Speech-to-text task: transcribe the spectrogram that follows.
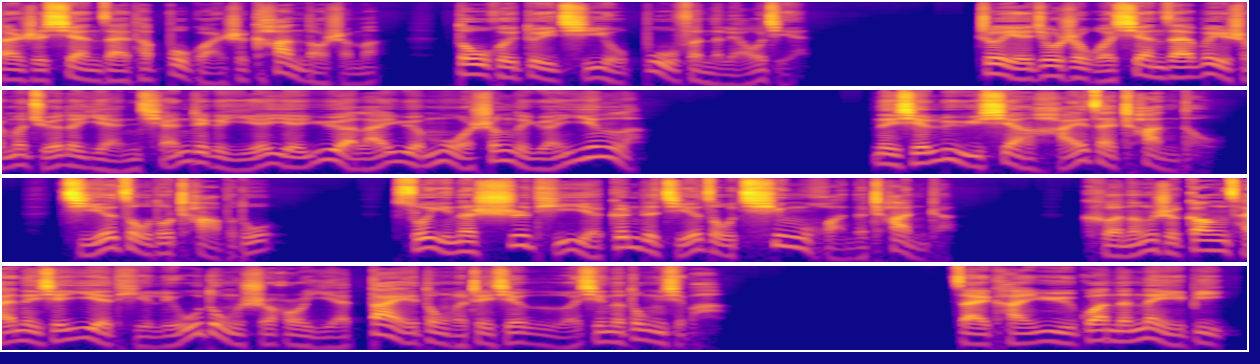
但是现在他不管是看到什么，都会对其有部分的了解。这也就是我现在为什么觉得眼前这个爷爷越来越陌生的原因了。那些绿线还在颤抖，节奏都差不多，所以那尸体也跟着节奏轻缓的颤着。可能是刚才那些液体流动时候也带动了这些恶心的东西吧。再看玉棺的内壁。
